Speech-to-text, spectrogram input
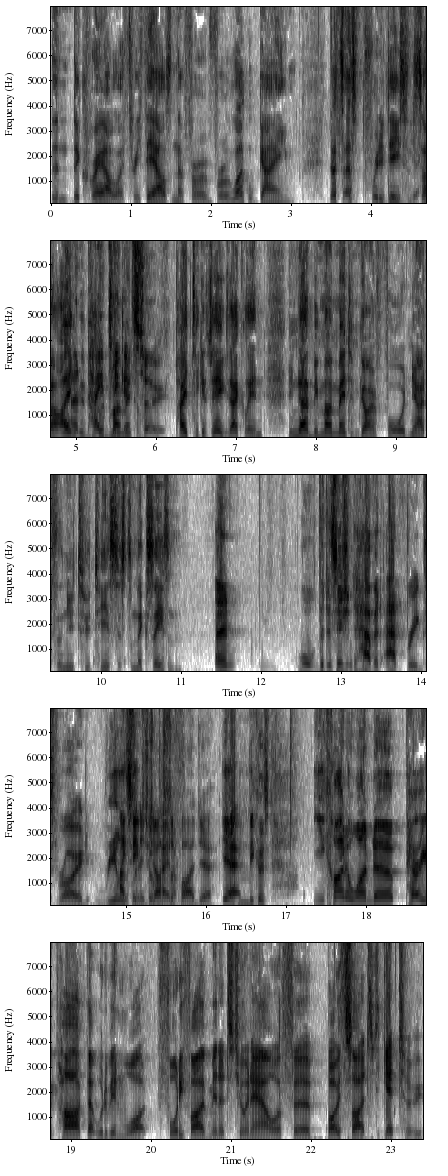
the, the crowd like three thousand for for a local game. That's that's pretty decent. So I think And with paid good tickets momentum, too. Paid tickets, yeah, exactly. And you know, there'll be momentum going forward, now to the new two tier system next season. And well, the decision to have it at Briggs Road really Absolutely seems to have paid off. justified. Yeah. Yeah, because you kind of wonder Perry Park. That would have been what forty-five minutes to an hour for both sides to get to,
